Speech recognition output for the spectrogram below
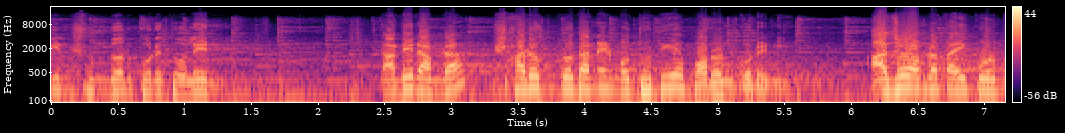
সুন্দর করে তোলেন, তাদের আমরা স্মারক প্রদানের মধ্য দিয়ে বরণ করে নিই। আজও আমরা তাই করব।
